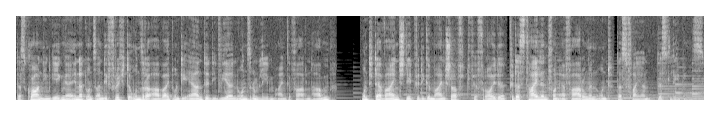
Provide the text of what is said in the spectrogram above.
Das Korn hingegen erinnert uns an die Früchte unserer Arbeit und die Ernte, die wir in unserem Leben eingefahren haben, und der Wein steht für die Gemeinschaft, für Freude, für das Teilen von Erfahrungen und das Feiern des Lebens.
